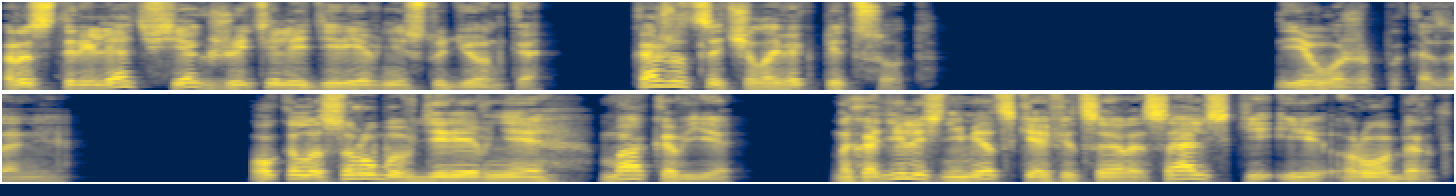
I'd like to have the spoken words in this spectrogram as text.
расстрелять всех жителей деревни Студенка, Кажется, человек пятьсот. Его же показания. Около сруба в деревне Маковье находились немецкие офицеры Сальский и Роберт.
